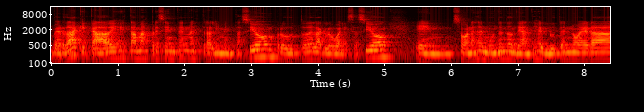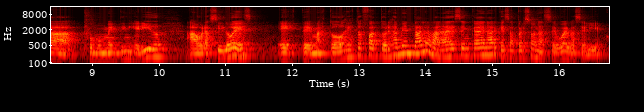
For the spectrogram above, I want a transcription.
¿verdad? Que cada vez está más presente en nuestra alimentación, producto de la globalización, en zonas del mundo en donde antes el gluten no era comúnmente ingerido, ahora sí lo es, este, más todos estos factores ambientales van a desencadenar que esa persona se vuelva celíaco.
